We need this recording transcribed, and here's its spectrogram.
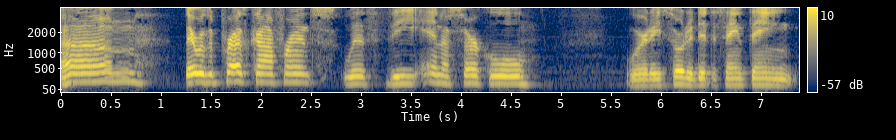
Um, there was a press conference with the inner circle where they sort of did the same thing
